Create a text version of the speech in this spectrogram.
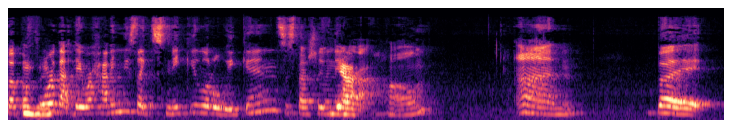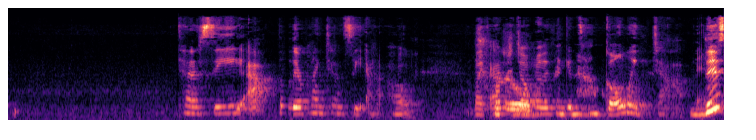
But Mm-hmm. before that, they were having these like sneaky little weekends, especially when they Yeah. were at home. Um, but Tennessee, at, they're playing Tennessee at home. Like, I just don't really think it's going to happen. This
